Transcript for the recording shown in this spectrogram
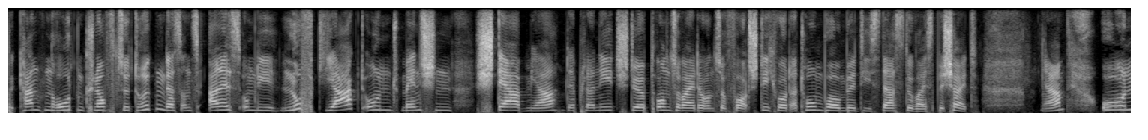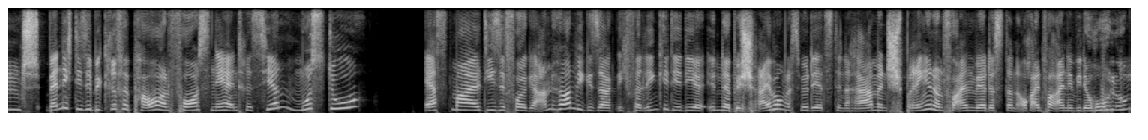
bekannten roten Knopf zu drücken, dass uns alles um die Luft jagt und Menschen sterben, ja, der Planet stirbt und so weiter und so fort. Stichwort Atombombe, dies, das, du weißt Bescheid. Ja, und wenn dich diese Begriffe Power und Force näher interessieren, musst du erstmal diese Folge anhören. Wie gesagt, ich verlinke dir die in der Beschreibung. Das würde jetzt den Rahmen sprengen und vor allem wäre das dann auch einfach eine Wiederholung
